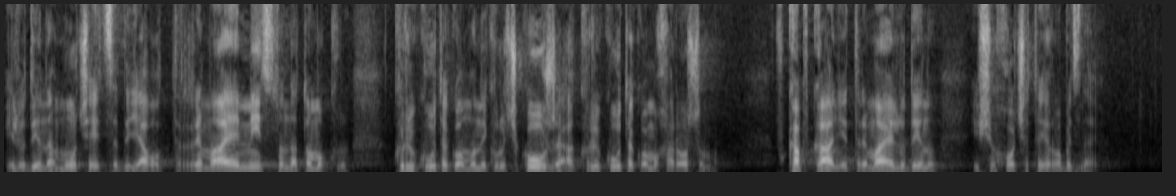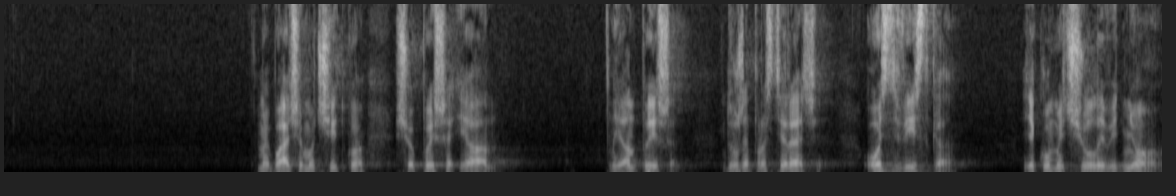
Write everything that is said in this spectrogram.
І людина мучається, диявол тримає міцно на тому крюку такому, не крючку вже, а крюку такому хорошому. В капкані тримає людину і що хоче, те і робить з нею. Ми бачимо чітко, що пише Іоанн. Іоанн пише дуже прості речі. Ось звістка, яку ми чули від нього,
